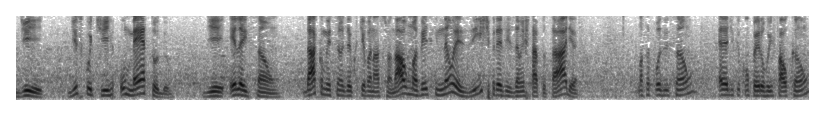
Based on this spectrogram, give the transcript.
de discutir o método de eleição da Comissão Executiva Nacional, uma vez que não existe previsão estatutária, nossa posição era de que o companheiro Rui Falcão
